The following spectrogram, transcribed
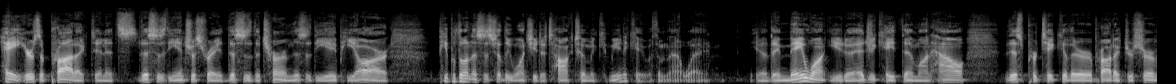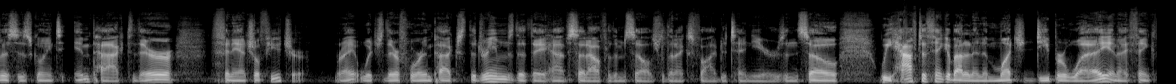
hey, here's a product and it's this is the interest rate, this is the term, this is the APR, people don't necessarily want you to talk to them and communicate with them that way. You know, they may want you to educate them on how this particular product or service is going to impact their financial future right? Which therefore impacts the dreams that they have set out for themselves for the next five to 10 years. And so we have to think about it in a much deeper way. And I think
